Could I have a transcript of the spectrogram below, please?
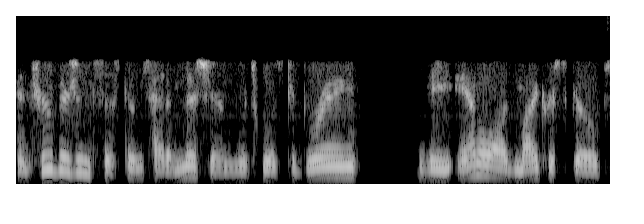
And True Vision Systems had a mission which was to bring the analog microscopes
